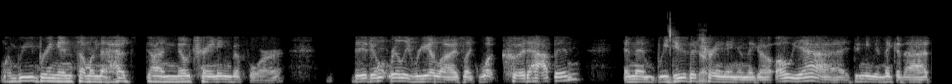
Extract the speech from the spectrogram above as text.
when we bring in someone that has done no training before, they don't really realize like what could happen, and then we do the Yep. training and they go, "Oh yeah, I didn't even think of that,"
